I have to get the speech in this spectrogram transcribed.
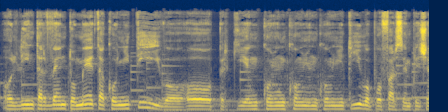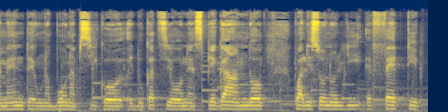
o l'intervento metacognitivo o per chi è un, un, un, cognitivo può fare semplicemente una buona psicoeducazione spiegando quali sono gli effetti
